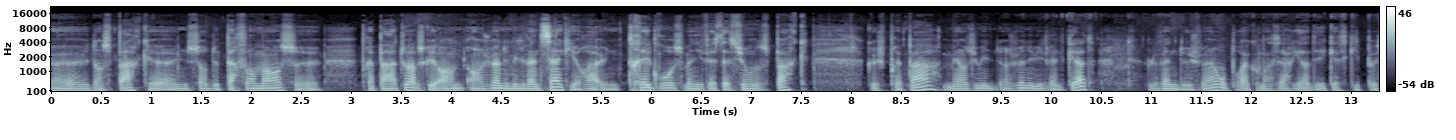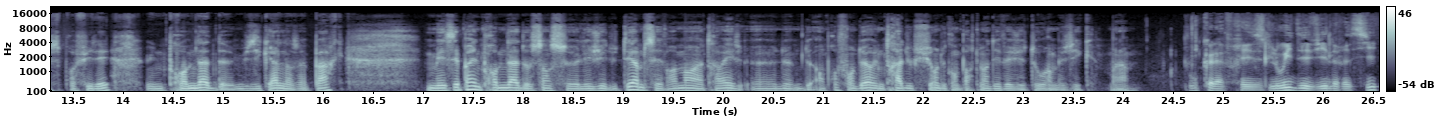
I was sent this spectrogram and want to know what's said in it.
euh, dans ce parc, euh, une sorte de performance euh, préparatoire, parce qu'en en juin 2025, il y aura une très grosse manifestation dans ce parc que je prépare, mais en juin 2024 le 22 juin, on pourra commencer à regarder qu'est-ce qui peut se profiler, une promenade musicale dans un parc. Mais c'est pas une promenade au sens euh, léger du terme, c'est vraiment un travail euh, de, en profondeur, une traduction du comportement des végétaux en musique. Voilà. Nicolas Frise, Louis Desvilles, récit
